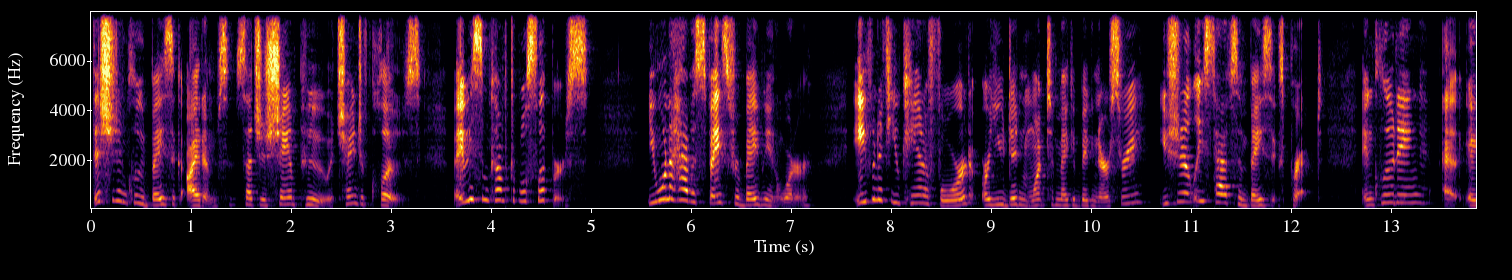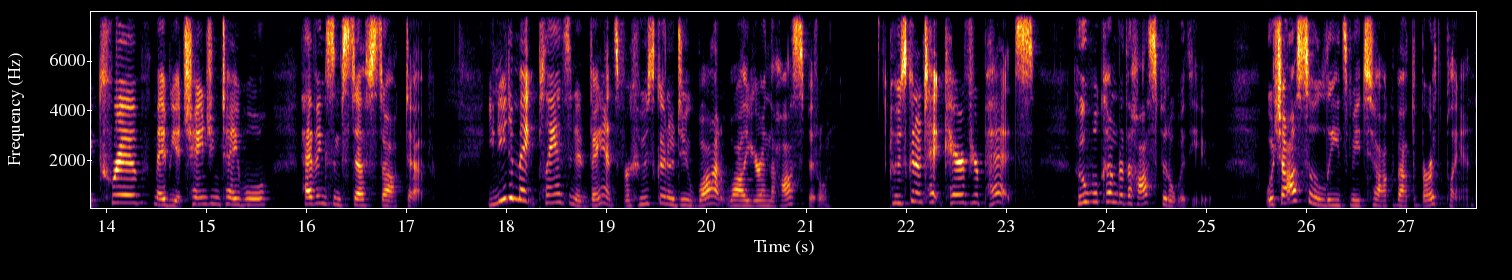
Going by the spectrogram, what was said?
This should include basic items such as shampoo, a change of clothes, maybe some comfortable slippers. You want to have a space for baby in order. Even if you can't afford or you didn't want to make a big nursery, you should at least have some basics prepped, including a, a crib, maybe a changing table, having some stuff stocked up. You need to make plans in advance for who's going to do what while you're in the hospital. Who's going to take care of your pets? Who will come to the hospital with you? Which also leads me to talk about the birth plan.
